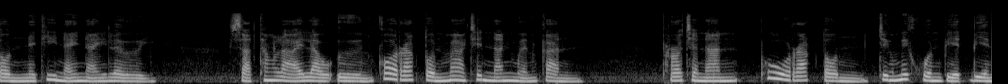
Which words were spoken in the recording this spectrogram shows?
ตนในที่ไหนๆเลย สัตว์ทั้งหลายเหล่าอื่นก็รักตนมากเช่นนั้นเหมือนกัน เพราะฉะนั้นผู้รักตนจึงไม่ควรเบียดเบียน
